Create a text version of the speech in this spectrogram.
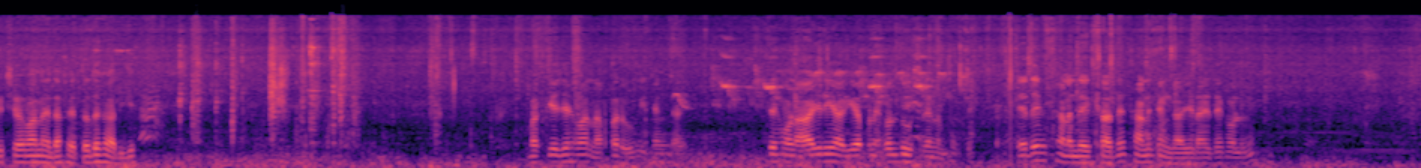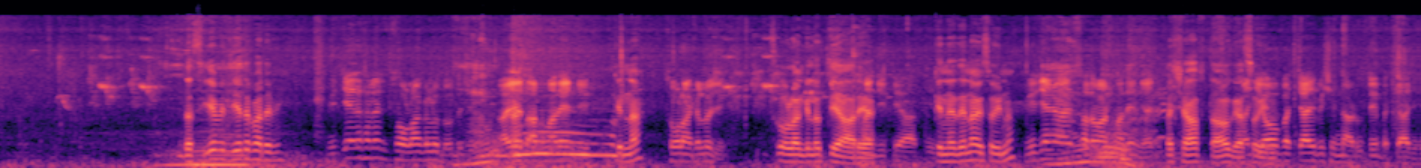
ਪਿੱਛੇ ਹਵਾਨਾ ਇਹਦਾ ਫਿਰ ਤੋਂ ਦਿਖਾ ਦਈਏ। ਬਾਕੀ ਜੇ ਹਵਾਨਾ ਭਰੂਗੀ ਚੰਗਾ। ਤੇ ਹੁਣ ਆ ਜਿਹੜੀ ਆ ਗਈ ਆਪਣੇ ਕੋਲ ਦੂਸਰੇ ਨੰਬਰ ਤੇ। ਇਹਦੇ ਵੀ ਥਣ ਦੇਖ ਸਕਦੇ ਥਣ ਚੰਗਾ ਜਿਹੜਾ ਇਹਦੇ ਕੋਲ ਵੀ। ਦੱਸੀਏ ਵੀ ਜੀ ਇਹਦੇ ਬਾਰੇ ਵੀ। ਜੀ ਇਹਦੇ ਥੱਲੇ 16 ਕਿਲੋ ਦੁੱਧ ਜੀ ਆਏ 8ਵਾਂ ਦਿਨ ਜੀ ਕਿੰਨਾ? 16 ਕਿਲੋ ਜੀ। 16 ਕਿਲੋ ਤਿਆਰ ਆ। ਹਾਂਜੀ ਤਿਆਰ ਜੀ ਕਿੰਨੇ ਦਿਨ ਹੋਏ ਸੋਈ ਨੂੰ? ਵੀਰ ਜੀ ਨੇ 7ਵਾਂ 8ਵਾਂ ਦਿਨ ਜੀ। ਅੱਛਾ ਹਫਤਾ ਹੋ ਗਿਆ ਹਾਂਜੀ ਸੋਈ ਉਹ ਨੂੰ। ਬੱਚਾ ਜੀ ਪਿੱਛੇ ਨਾੜੂ ਤੇ ਬੱਚਾ ਜੀ।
